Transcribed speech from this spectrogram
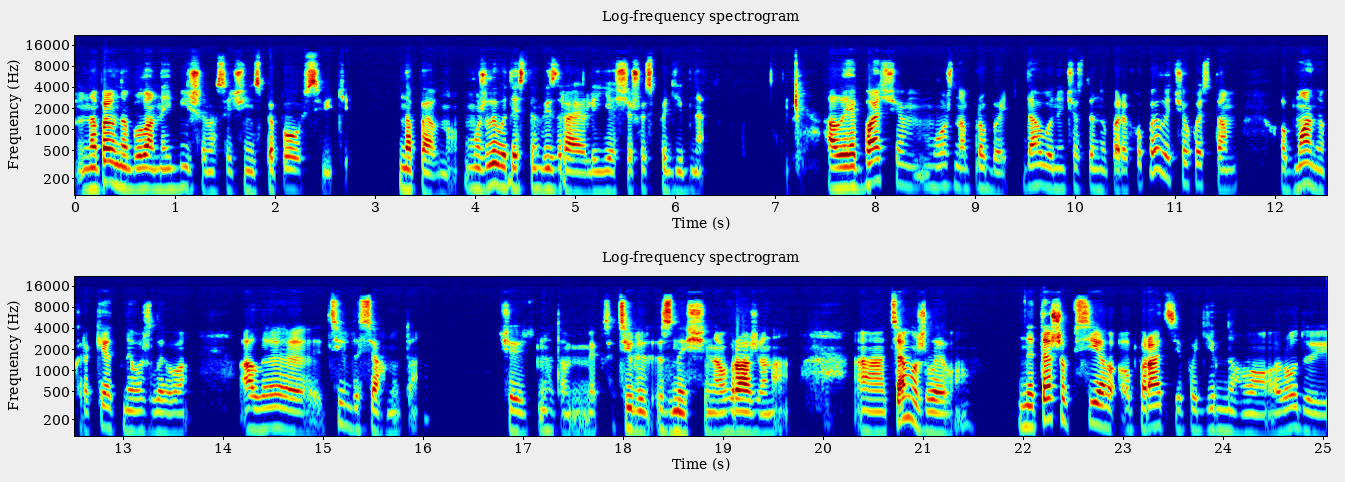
напевно, була найбільша насиченість ППО в світі. Напевно. Можливо, десь там в Ізраїлі є ще щось подібне. Але як бачимо, можна пробити. Да, Вони частину перехопили чогось там, обманок, ракет, неважливо але ціль досягнута. Чи ну, там, як це, ціль знищена, вражена. Це можливо. Не те, щоб всі операції подібного роду і,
